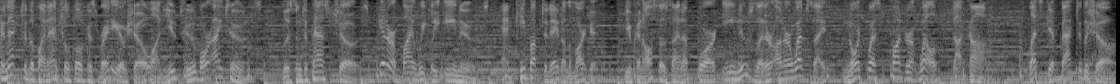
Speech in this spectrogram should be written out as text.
Connect to the Financial Focus radio show on YouTube or iTunes. Listen to past shows, get our bi-weekly e-news, and keep up to date on the market. You can also sign up for our e-newsletter on our website, northwestquadrantwealth.com. Let's get back to the show.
